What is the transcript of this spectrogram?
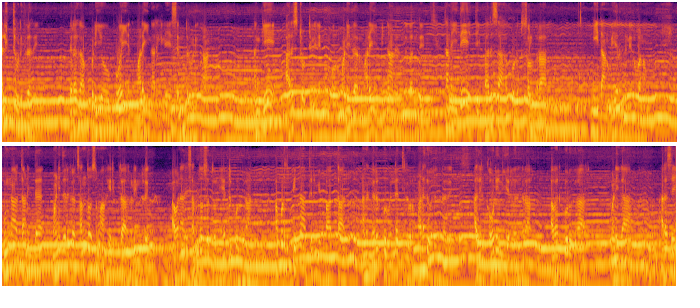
அழித்து விடுகிறது. பிறகு அப்படியோ போய் அந்த மலையின் அருகிலே சென்று விடுகிறான். அங்கே அரிஸ்டோட்டில் என்னும் ஒரு மனிதர் மலையின் பின்னால் இருந்து வந்து தன் இதயத்தை பரிசாக கொடுத்து சொல்கிறார் நீதான் உயர்ந்த நிறுவனம். உன்னால் தான் இந்த மனிதர்கள் சந்தோஷமாக இருக்கிறார்கள் என்று. அவன் அதை சந்தோஷத்துடன் ஏற்றுக்கொள்கிறான் அப்பொழுது பின்னால் திரும்பி பார்த்தால் அந்த நெருப்பு வெள்ளத்தில் ஒரு படகு வருகிறது அதில் கௌடினியர் வருகிறார். அவர் கூறுகிறார் மனிதா அரசே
